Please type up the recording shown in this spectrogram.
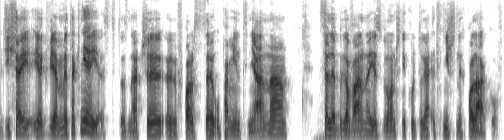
Dzisiaj, jak wiemy, tak nie jest. To znaczy w Polsce upamiętniana, celebrowana jest wyłącznie kultura etnicznych Polaków.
